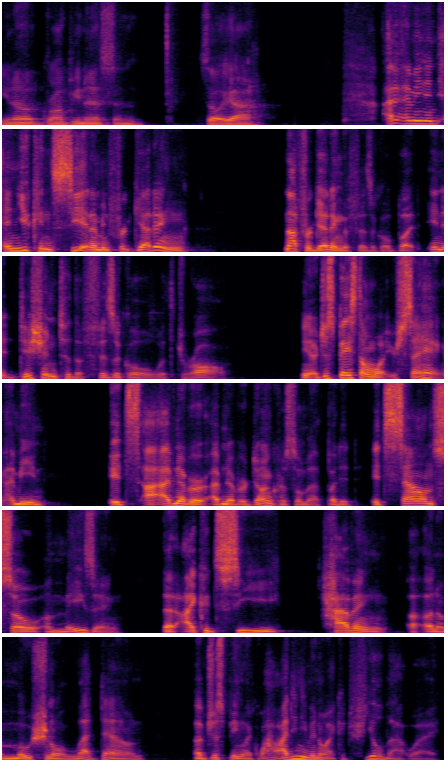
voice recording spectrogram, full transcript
you know grumpiness and so yeah I, I mean, and you can see it. I mean, forgetting, not forgetting the physical, but in addition to the physical withdrawal, you know, just based on what you're saying, I mean, it's I've never I've never done crystal meth, but it it sounds so amazing that I could see having a, an emotional letdown of just being like, wow, I didn't even know I could feel that way.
